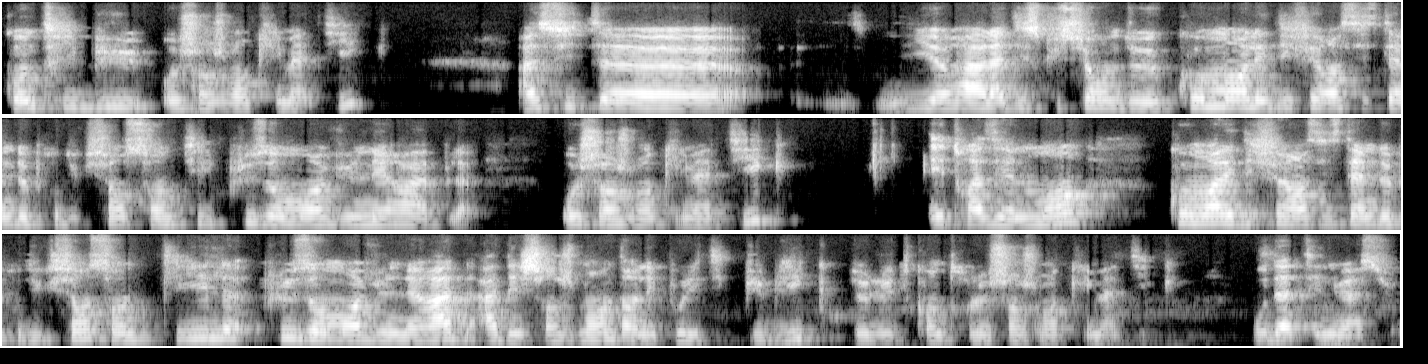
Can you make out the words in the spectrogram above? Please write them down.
contribuent au changement climatique. Ensuite, il y aura la discussion de comment les différents systèmes de production sont-ils plus ou moins vulnérables au changement climatique. Et troisièmement, comment les différents systèmes de production sont-ils plus ou moins vulnérables à des changements dans les politiques publiques de lutte contre le changement climatique ou d'atténuation?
